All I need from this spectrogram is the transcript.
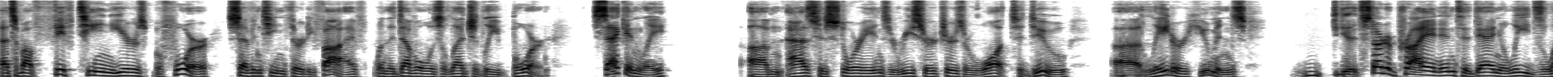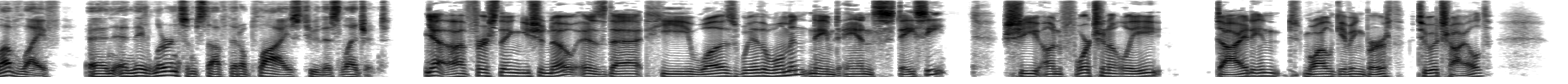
That's about 15 years before 1735, when the devil was allegedly born. Secondly, um, as historians and researchers are wont to do, uh, later humans started prying into Daniel Leeds' love life, and, and they learned some stuff that applies to this legend. Yeah, uh, first thing you should know is that he was with a woman named Anne Stacy. She unfortunately died in while giving birth to a child.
